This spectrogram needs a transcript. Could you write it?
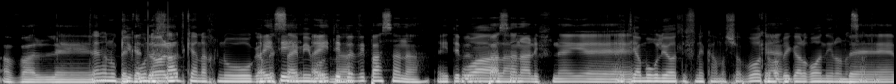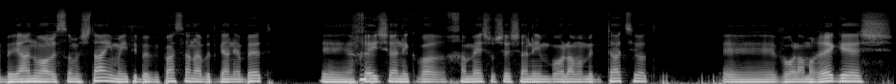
אבל אה, תן לנו כיוון בגדול, אחד, כי אנחנו גם הייתי, מסיימים עוד הייתי מעט. בוויפאסנה, הייתי. בוויפאסנה לפני... אה, הייתי אמור להיות לפני כמה שבועות, כן. אבל בגלל רוני לא נסעתי. בינואר 22 הייתי בוויפאסנה בדגניה ב', אחרי שאני כבר חמש או שש שנים בעולם המדיטציות. אה, ועולם הרגש,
